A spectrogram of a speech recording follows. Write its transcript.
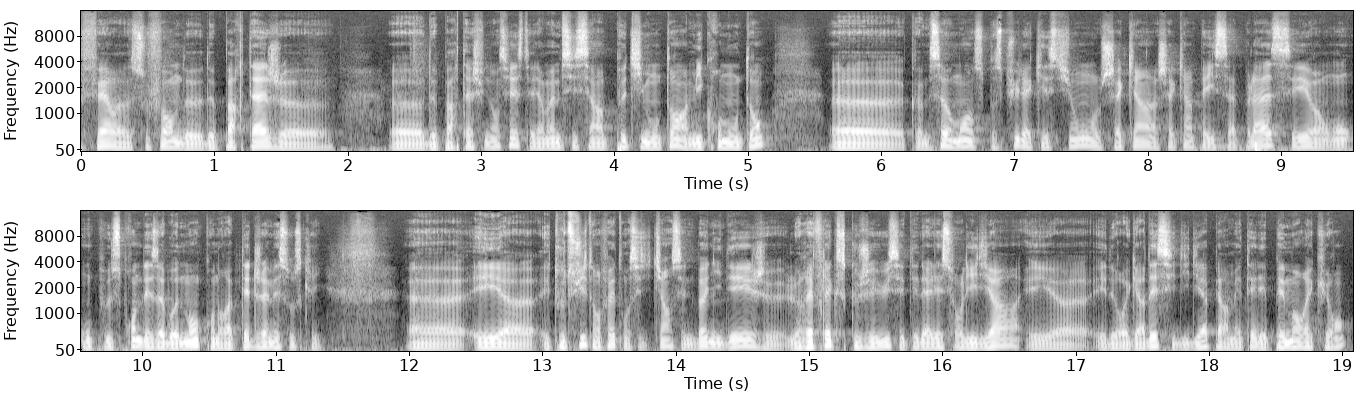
faire euh, sous forme de, de partage. Euh, de partage financier, c'est-à-dire même si c'est un petit montant, un micro montant, euh, comme ça au moins on se pose plus la question, chacun, chacun paye sa place et on, peut se prendre des abonnements qu'on n'aurait peut-être jamais souscrits. Euh, et, tout de suite en fait on s'est dit tiens c'est une bonne idée. Le réflexe que j'ai eu c'était d'aller sur Lydia et, de regarder si Lydia permettait les paiements récurrents.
